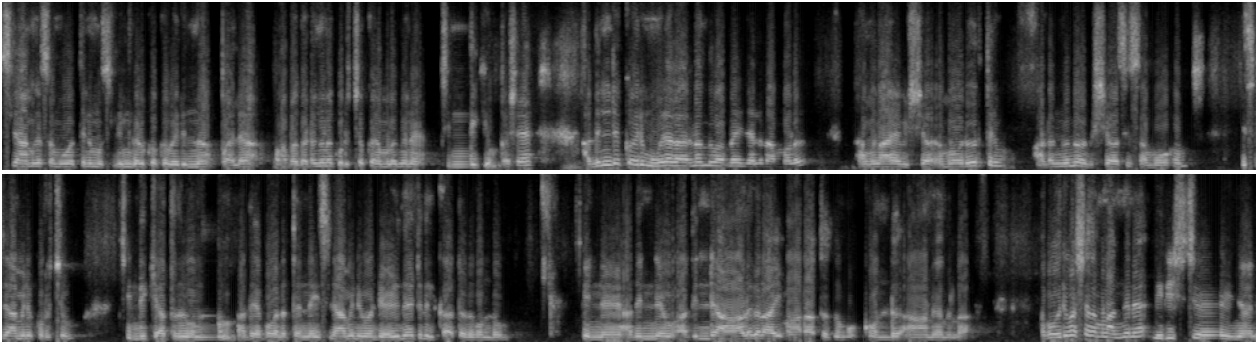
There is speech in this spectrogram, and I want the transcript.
ഇസ്ലാമിക സമൂഹത്തിനും മുസ്ലിംകൾക്കൊക്കെ വരുന്ന പല അപകടങ്ങളെ കുറിച്ചൊക്കെ നമ്മളിങ്ങനെ ചിന്തിക്കും. പക്ഷെ അതിന്റെ ഒക്കെ ഒരു മൂലകാരണം എന്ന് പറഞ്ഞു കഴിഞ്ഞാൽ നമ്മൾ നമ്മളായ വിശ്വാ നമ്മൾ ഓരോരുത്തരും അടങ്ങുന്ന വിശ്വാസി സമൂഹം ഇസ്ലാമിനെ കുറിച്ചും ചിന്തിക്കാത്തത് കൊണ്ടും അതേപോലെ തന്നെ ഇസ്ലാമിന് വേണ്ടി എഴുന്നേറ്റ് നിൽക്കാത്തത് കൊണ്ടും പിന്നെ അതിന്റെ അതിന്റെ ആളുകളായി മാറാത്തതും കൊണ്ട് ആണ് എന്നുള്ളതാണ് അപ്പൊ ഒരു പക്ഷെ നമ്മൾ അങ്ങനെ നിരീക്ഷിച്ചു കഴിഞ്ഞാൽ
